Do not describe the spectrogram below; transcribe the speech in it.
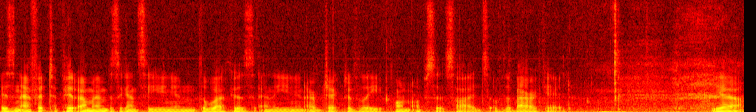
is an effort to pit our members against the union, the workers and the union are objectively on opposite sides of the barricade. Yeah,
